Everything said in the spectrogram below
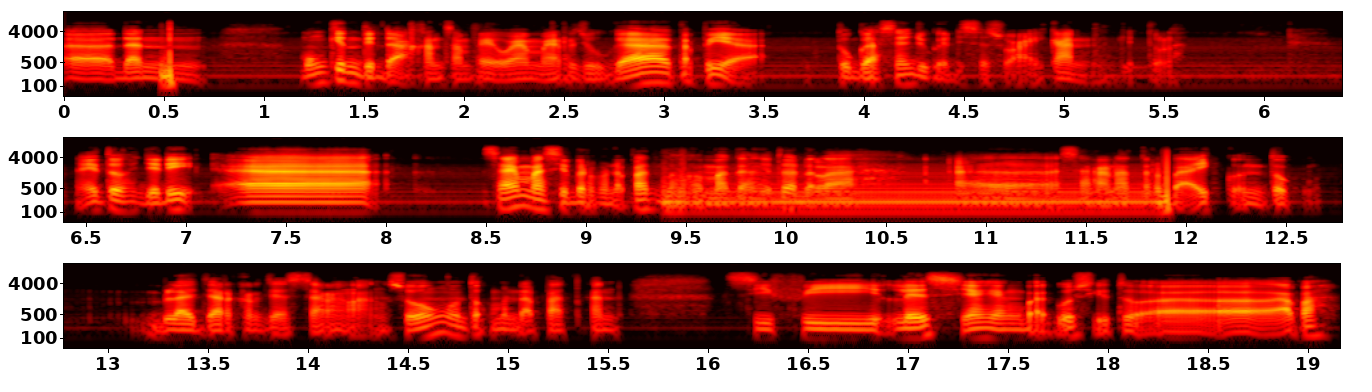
eee, dan mungkin tidak akan sampai UMR juga, tapi ya tugasnya juga disesuaikan gitulah. Nah itu, jadi, eee, saya masih berpendapat bahwa magang itu adalah, eee, sarana terbaik untuk belajar kerja secara langsung, untuk mendapatkan CV list ya yang bagus gitu, eee, apa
